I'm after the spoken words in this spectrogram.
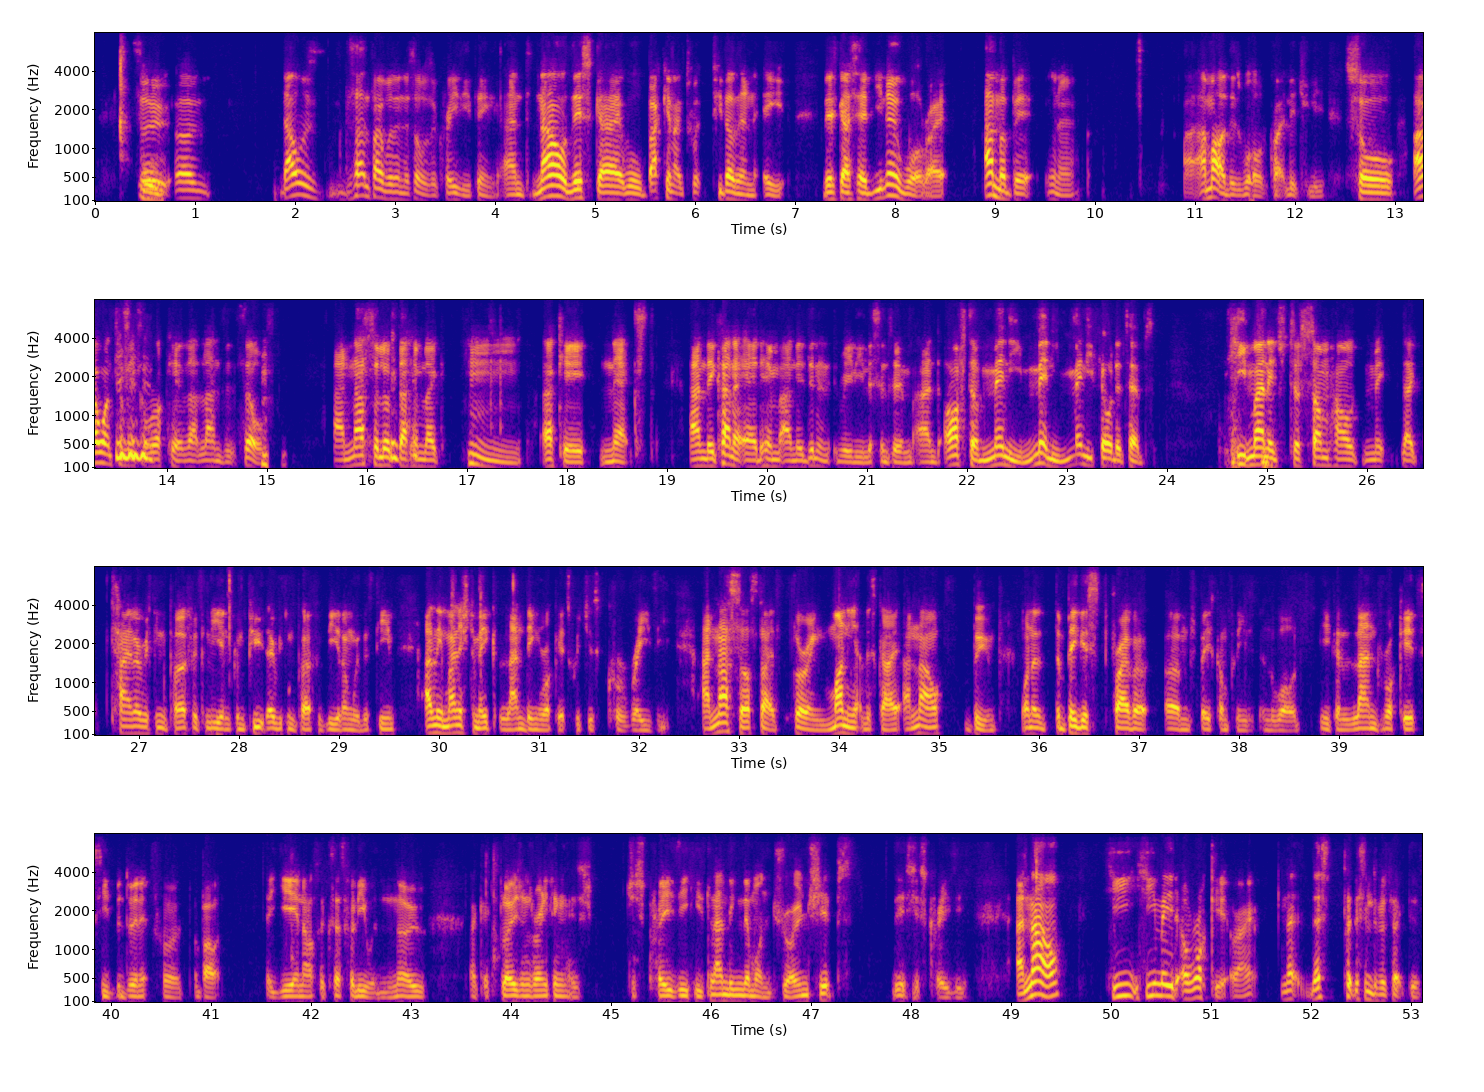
So um, that was the Saturn Five was in itself was a crazy thing, and now this guy, well, back in like tw- 2008, this guy said, you know what, right? I'm a bit, you know, I'm out of this world, quite literally. So I want to make a rocket that lands itself. And NASA looked at him like, hmm, okay, next. And they kind of aired him, and they didn't really listen to him. And after many, many, many failed attempts, he managed to somehow make like time everything perfectly and compute everything perfectly along with his team and they managed to make landing rockets which is crazy. And nasa started throwing money at this guy and now boom one of the biggest private um, space companies in the world. He can land rockets. He's been doing it for about a year now successfully with no like explosions or anything. It's just crazy. He's landing them on drone ships. It's just crazy. And now he he made a rocket right? Let, let's put this into perspective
